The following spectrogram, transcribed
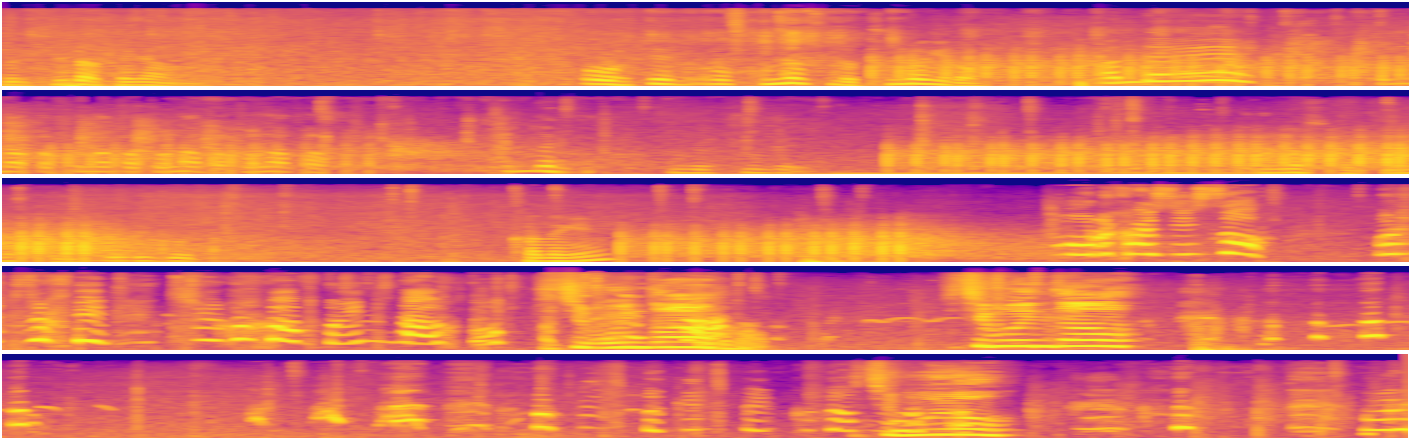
우리 둘 다 그냥 어, 쟤, 어, 겁나 쓴다. 두 명이다. 안 돼! 돈 나빠 돈 나빠 돈 나빠 돈 나빠. 안 돼! 안 돼, 안 돼. 겁나 쓴다, 겁나 쓴다. 우리 이거, 가능해? 어 우리 갈 수 있어. 우리 저기 출구가 보인다고. 빛이 보인다 빛이 보인다 저기 출구가 빛이 보여. 보여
